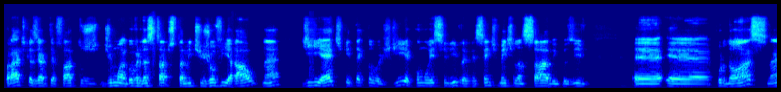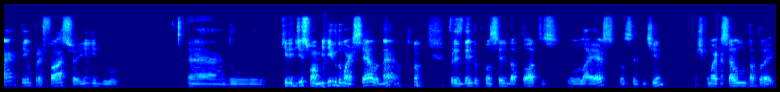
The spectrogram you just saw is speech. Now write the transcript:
Práticas e artefatos de uma governança absolutamente jovial, né? de ética e tecnologia, como esse livro recentemente lançado, inclusive, é, é, por nós, né? Tem o um prefácio aí do, é, do queridíssimo amigo do Marcelo, né? Presidente do Conselho da TOTUS, o Laércio Constantino. Acho que o Marcelo não está por aí.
